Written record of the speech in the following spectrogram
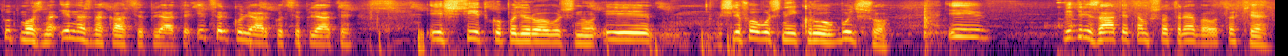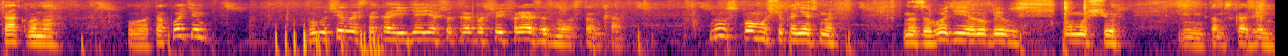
Тут можна і наждака цепляти, і циркулярку цепляти, і щітку поліровочну, і шліфовочний круг, будь-що. І відрізати там, що треба, отаке, так воно. От. А потім вийшла така ідея, що треба ще й фрезерного станка. Ну, з допомогою, звісно, на заводі я робив з допомогою, там, скажімо,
